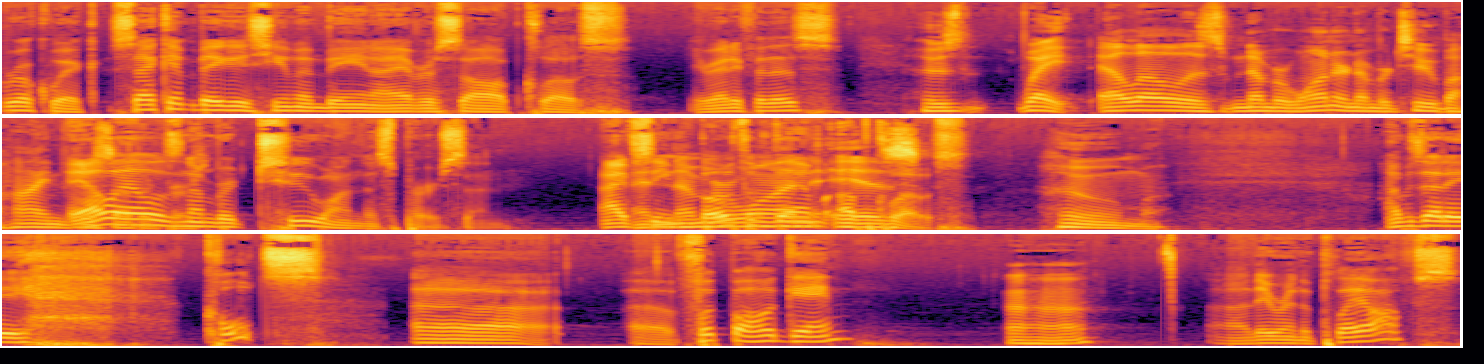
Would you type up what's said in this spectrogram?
real quick. Second biggest human being I ever saw up close. You ready for this? Who's wait? LL is number one or number two behind? LL is number two on this person. I've And seen both of them up close. Whom? I was at a Colts uh, uh, football game. Uh huh. Uh, they were in the playoffs.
